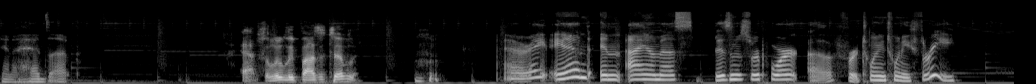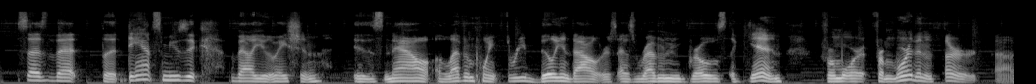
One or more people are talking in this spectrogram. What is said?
and a heads up. Absolutely, positively. All right. And an IMS business report uh, for 2023 says that the dance music valuation is now 11.3 billion dollars as revenue grows again for more from more than a third uh,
